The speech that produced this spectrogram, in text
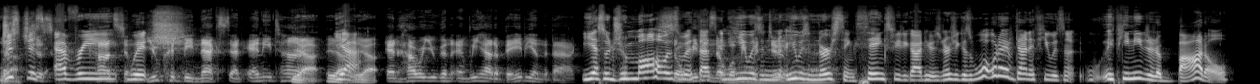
Just- just every constantly. which- you could be next at any time. Yeah, yeah, Yeah. yeah. And how are you gonna? And we had a baby in the back. yeah, so Jamal was So with us, and he was would in, do. he was nursing. Thanks be to God, he was nursing. Because what would I have done if he was if he needed a bottle?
